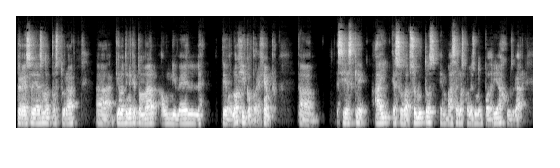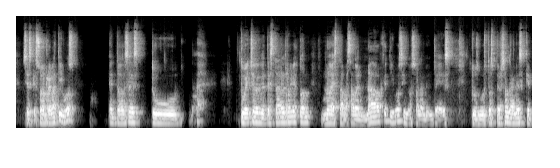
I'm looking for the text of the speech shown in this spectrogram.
pero eso ya es una postura ah, que uno tiene que tomar a un nivel teológico, por ejemplo. Ah, si es que hay esos absolutos en base a los cuales uno podría juzgar. Si es que son relativos, entonces, tu, tu hecho de detestar el reggaetón no está basado en nada objetivo, sino solamente es tus gustos personales, que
